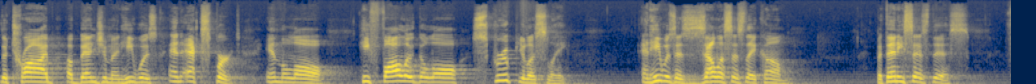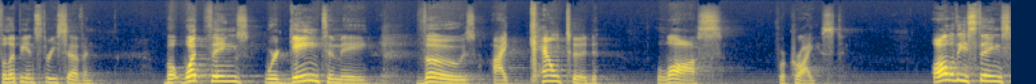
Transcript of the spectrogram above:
the tribe of Benjamin, he was an expert in the law. He followed the law scrupulously, and he was as zealous as they come. But then he says this Philippians 3 7. But what things were gained to me, those I counted loss for Christ. All of these things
